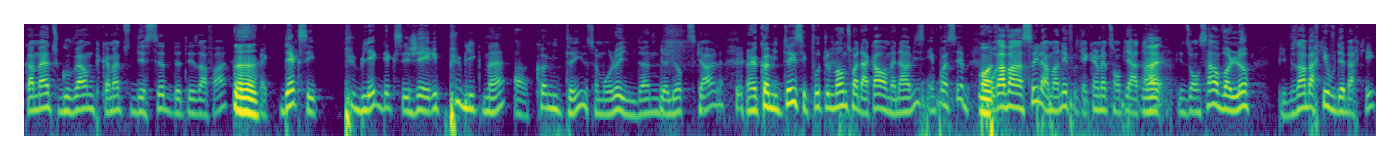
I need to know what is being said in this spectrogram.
comment tu gouvernes puis comment tu décides de tes affaires. Uh-huh. Fait que dès que c'est public, dès que c'est géré publiquement, en comité, ce mot-là, il me donne de l'urticaire. Un comité, c'est qu'il faut que tout le monde soit d'accord. Mais dans la vie, c'est impossible. Ouais. Pour avancer, là, à un moment donné, il faut que quelqu'un mette son pied à terre. Puis ils disent, on s'en va là. Puis vous embarquez, vous débarquez.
